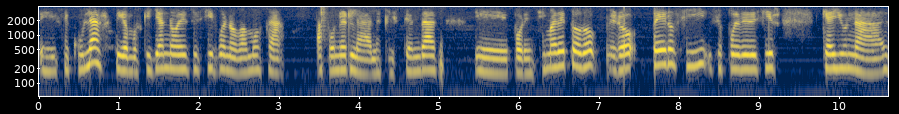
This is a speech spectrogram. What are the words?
eh, secular, digamos, que ya no es decir, bueno, vamos a, a poner la, la cristiandad eh, por encima de todo, pero, pero sí se puede decir que hay una,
